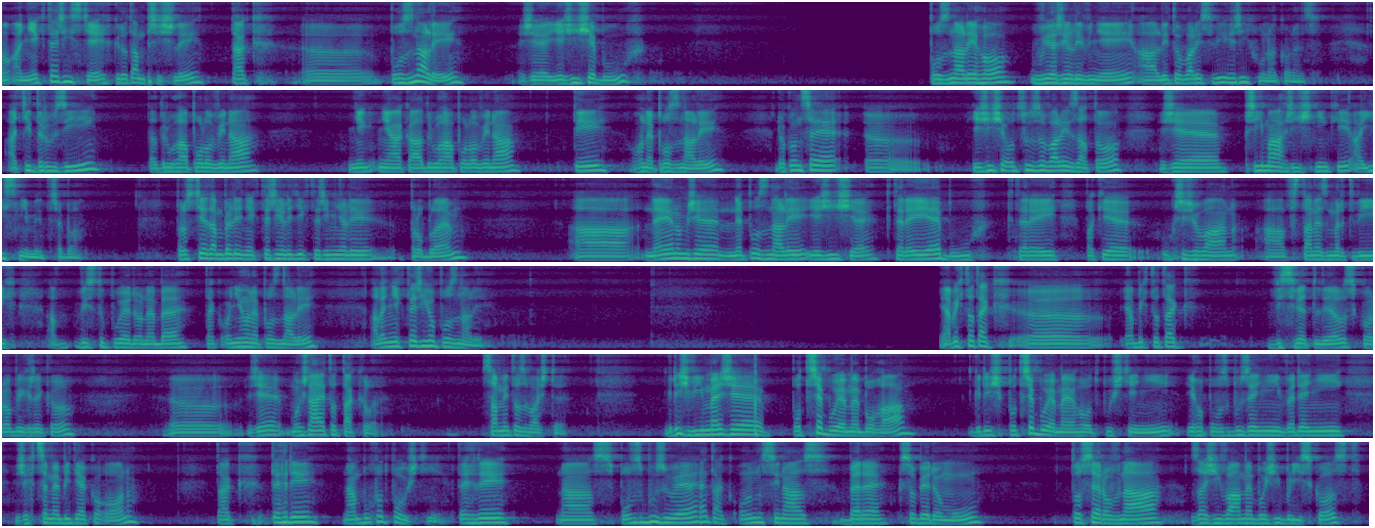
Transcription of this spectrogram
No a někteří z těch, kdo tam přišli, tak uh, poznali, že Ježíš je Bůh, poznali ho, uvěřili v něj a litovali svých hříchů nakonec. A ti druzí, ta druhá polovina, nějaká druhá polovina, ty ho nepoznali. Dokonce eh, Ježíše odsuzovali za to, že přijímá hříšníky a jí s nimi třeba. Prostě tam byli někteří lidi, kteří měli problém a nejenom, že nepoznali Ježíše, který je Bůh, který pak je ukřižován a vstane z mrtvých a vystupuje do nebe, tak oni ho nepoznali, ale někteří ho poznali. Já bych to tak, eh, já bych to tak vysvětlil, skoro bych řekl, eh, že možná je to takhle. Sami to zvažte. Když víme, že potřebujeme Boha, když potřebujeme jeho odpuštění, jeho povzbuzení, vedení, že chceme být jako on, tak tehdy nám Bůh odpouští. Tehdy nás povzbuzuje, tak on si nás bere k sobě domů. To se rovná zažíváme boží blízkost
